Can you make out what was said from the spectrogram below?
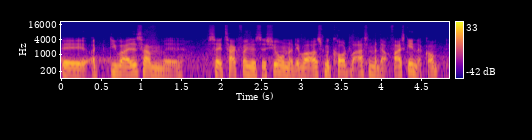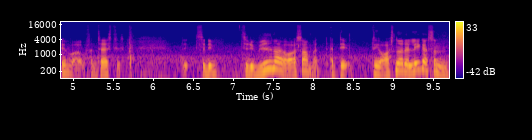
Øh, og de var alle sammen øh, sagde tak for invitationen, og det var også med kort varsel, men der var faktisk en, der kom. Det var jo fantastisk. Det, så, det, så det vidner jo også om, at, at det, det er også noget, der ligger sådan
